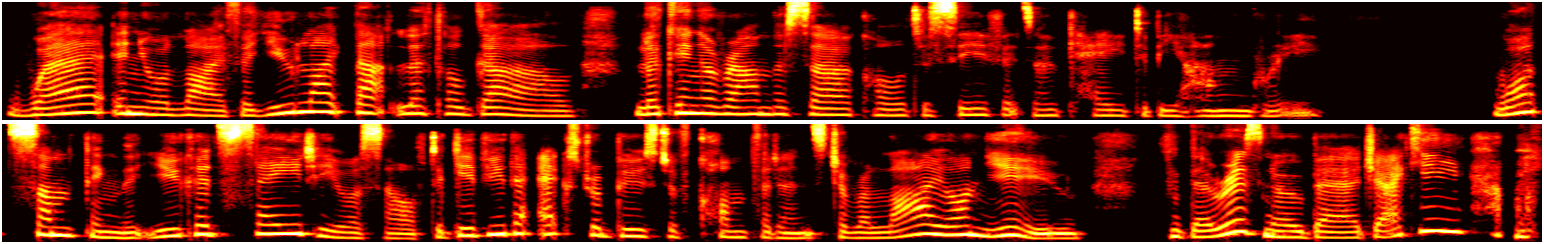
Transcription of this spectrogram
Where in your life are you like that little girl looking around the circle to see if it's okay to be hungry? What's something that you could say to yourself to give you the extra boost of confidence to rely on you? There is no bear, Jackie.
